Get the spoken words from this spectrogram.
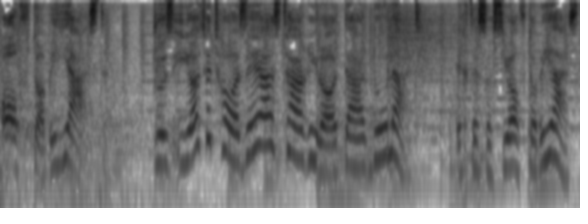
آفتاب یزد. جزئیات تازه از تغییرات در دولت. اختصاصی آفتاب یزد.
